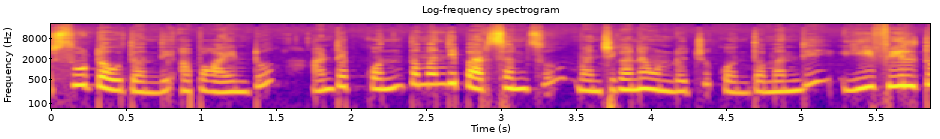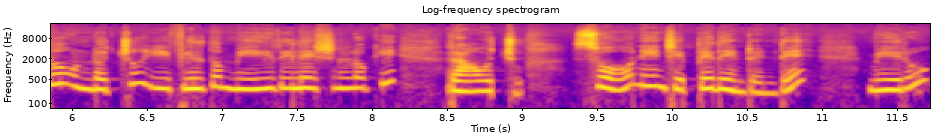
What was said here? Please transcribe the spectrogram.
సూట్ అవుతుంది ఆ పాయింట్. అంటే కొంతమంది పర్సన్స్ మంచిగానే ఉండొచ్చు కొంతమంది ఈ ఫీల్తో ఉండొచ్చు ఈ ఫీల్తో మీ రిలేషన్లోకి రావచ్చు. సో నేను చెప్పేది ఏంటంటే మీరు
